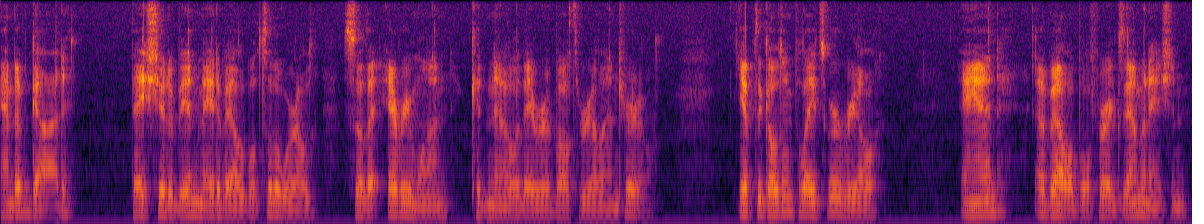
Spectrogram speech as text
and of God, they should have been made available to the world so that everyone could know they were both real and true. If the golden plates were real and available for examination,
